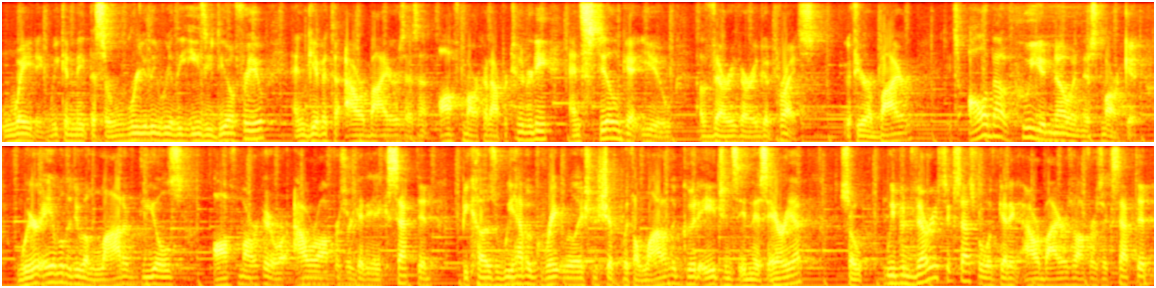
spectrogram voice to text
waiting. We can make this a really, really easy deal for you and give it to our buyers as an off-market opportunity and still get you a very, very good price. If you're a buyer, it's all about who you know in this market. We're able to do a lot of deals off market or our offers are getting accepted because we have a great relationship with a lot of the good agents in this area. So we've been very successful with getting our buyers offers accepted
